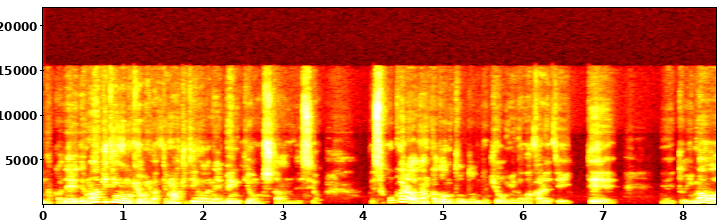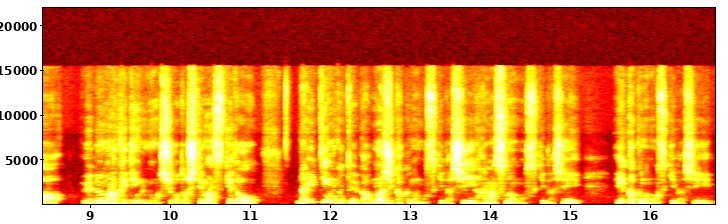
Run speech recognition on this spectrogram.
う中で、で、マーケティングも興味があって、マーケティングのね、勉強もしたんですよ。でそこからなんかどんどんどんどん興味が分かれていって、えっ、ー、と、今はウェブマーケティングの仕事してますけど、ライティングというか文字書くのも好きだし、話すのも好きだし、絵描くのも好きだし、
